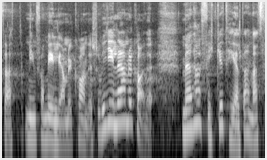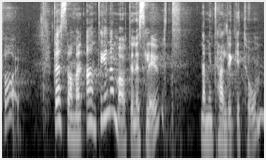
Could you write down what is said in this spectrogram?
så att min familj är amerikaner så vi gillar amerikaner. Men han fick ett helt annat svar. Där sa man antingen när maten är slut, när min tallrik är tom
